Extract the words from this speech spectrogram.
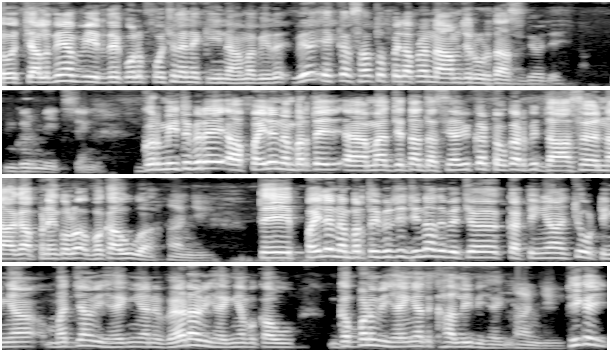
ਤੋ ਚੱਲਦੇ ਆ ਵੀਰ ਦੇ ਕੋਲ ਪੁੱਛ ਲੈਣੇ ਕੀ ਨਾਮ ਆ ਵੀਰ ਵੀਰ ਇੱਕ ਸਭ ਤੋਂ ਪਹਿਲਾਂ ਆਪਣਾ ਨਾਮ ਜ਼ਰੂਰ ਦੱਸ ਦਿਓ ਜੀ। ਗੁਰਮੀਤ ਸਿੰਘ। ਗੁਰਮੀਤ ਵੀਰੇ ਪਹਿਲੇ ਨੰਬਰ ਤੇ ਮੈਂ ਜਿੱਦਾਂ ਦੱਸਿਆ ਵੀ ਘੱਟੋ ਘੱਟ ਵੀ 10 ਨਾਗ ਆਪਣੇ ਕੋਲ ਵਿਕਾਊ ਆ। ਹਾਂਜੀ। ਤੇ ਪਹਿਲੇ ਨੰਬਰ ਤੇ ਵੀਰ ਜੀ ਜਿਨ੍ਹਾਂ ਦੇ ਵਿੱਚ ਕਟੀਆਂ ਝੋਟੀਆਂ ਮੱਝਾਂ ਵੀ ਹੈਗੀਆਂ ਨੇ ਵਹਿੜਾਂ ਵੀ ਹੈਗੀਆਂ ਵਿਕਾਊ ਗੱਬਣ ਵੀ ਹੈਗੀਆਂ ਤੇ ਖਾਲੀ ਵੀ ਹੈਗੀਆਂ। ਹਾਂਜੀ। ਠੀਕ ਹੈ ਜੀ?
